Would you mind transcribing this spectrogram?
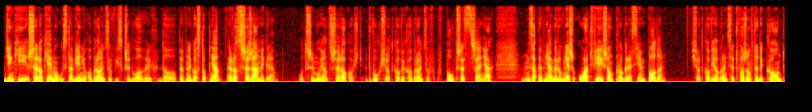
Dzięki szerokiemu ustawieniu obrońców i skrzydłowych do pewnego stopnia rozszerzamy grę utrzymując szerokość dwóch środkowych obrońców w półprzestrzeniach, zapewniamy również łatwiejszą progresję podań. Środkowi obrońcy tworzą wtedy kąt,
